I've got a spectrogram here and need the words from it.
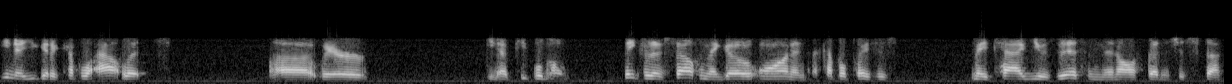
you know, you get a couple of outlets uh, where, you know, people don't think for themselves and they go on and a couple of places may tag you as this and then all of a sudden it's just stuck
